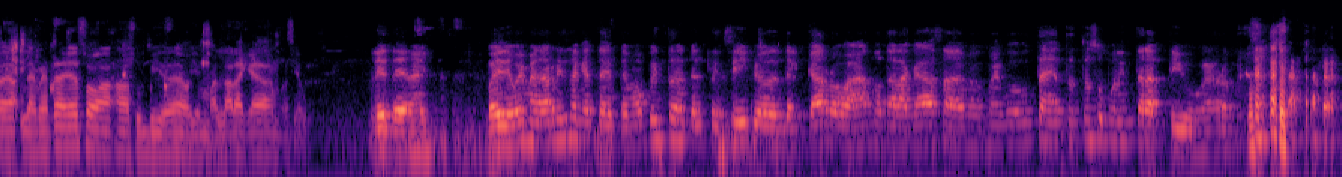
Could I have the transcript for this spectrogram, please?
le, le mete eso a, a sus videos y en verdad le queda demasiado. Literal. The way, me da risa que te, te hemos visto desde el principio, desde el carro, bajándote a la casa. Me, me gusta esto, esto es súper interactivo, cabrón.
